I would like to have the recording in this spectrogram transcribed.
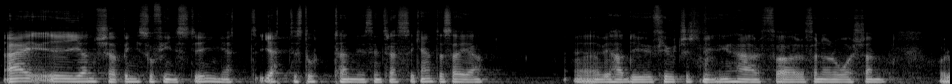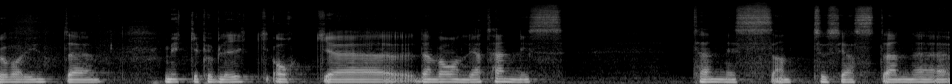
Nej, i Jönköping så finns det ju inget jättestort tennisintresse kan jag inte säga. Eh, vi hade ju Futures-turneringen här för, för några år sedan och då var det ju inte mycket publik och eh, den vanliga tennis tennisentusiasten eh,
